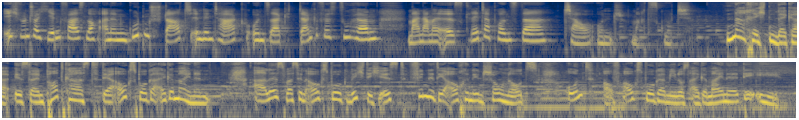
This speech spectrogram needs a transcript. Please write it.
Ich wünsche euch jedenfalls noch einen guten Start in den Tag und sag danke fürs Zuhören. Mein Name ist Greta Brünster. Ciao und macht es gut. Nachrichtenwecker ist ein Podcast der Augsburger Allgemeinen. Alles, was in Augsburg wichtig ist, findet ihr auch in den Show Notes und auf augsburger-allgemeine.de.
